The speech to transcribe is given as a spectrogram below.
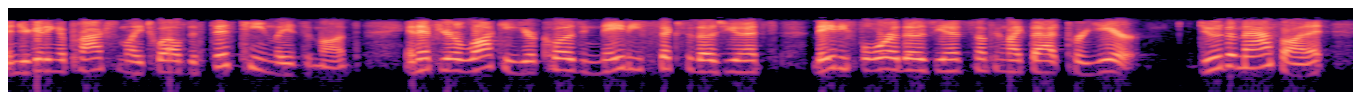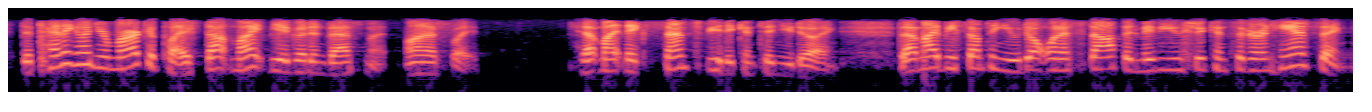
and you're getting approximately 12 to 15 leads a month. And if you're lucky, you're closing maybe six of those units, maybe four of those units, something like that per year. Do the math on it. Depending on your marketplace, that might be a good investment. Honestly, that might make sense for you to continue doing. That might be something you don't want to stop, and maybe you should consider enhancing.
